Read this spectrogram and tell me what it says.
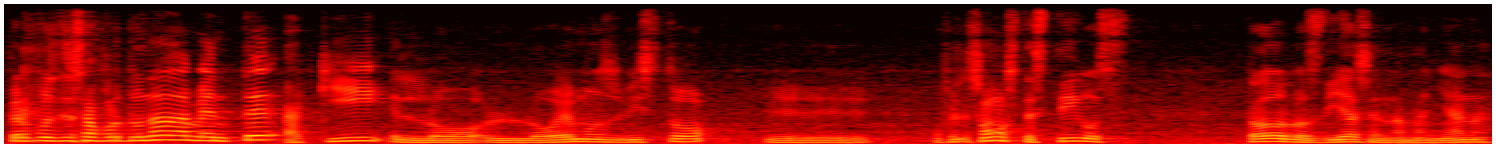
Pero pues desafortunadamente aquí lo, lo hemos visto, eh, somos testigos todos los días en la mañana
